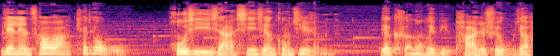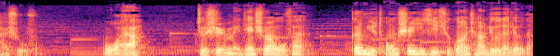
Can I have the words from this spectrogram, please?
练练操啊，跳跳舞，呼吸一下新鲜空气什么的，也可能会比趴着睡午觉还舒服。我呀，就是每天吃完午饭，跟女同事一起去广场溜达溜达，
